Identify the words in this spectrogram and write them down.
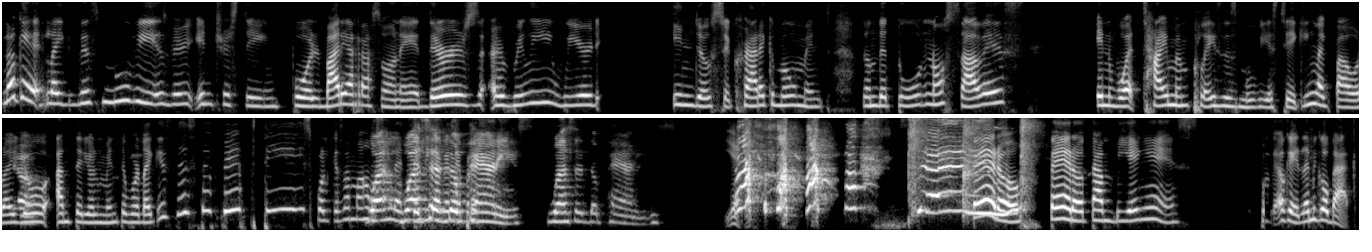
No, que like this movie is very interesting por varias razones. There's a really weird idiosyncratic moment donde tú no sabes in what time and place this movie is taking. Like Paola y yo anteriormente were like, is this the 50s? Porque esa es más o menos la was it que the panties? Was it the panties? Say- Pero, pero también es. Okay, let me go back.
